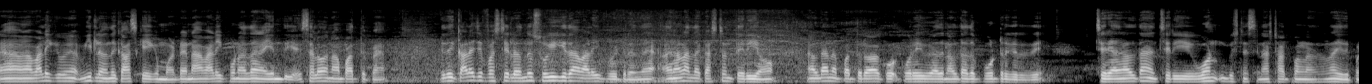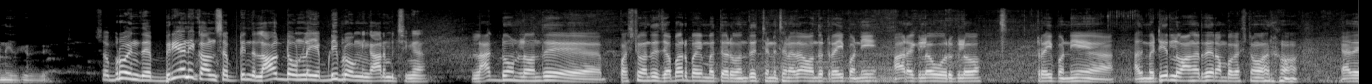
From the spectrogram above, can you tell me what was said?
நான் வேலைக்கு வீட்டில் வந்து காசு கேட்க மாட்டேன். நான் வேலைக்கு போனால் தான் எந்த செலவை நான் பார்த்துப்பேன். இது காலேஜ் ஃபஸ்ட் இயரில் வந்து சுகிக்கு தான் வேலைக்கு போயிட்டு இருந்தேன். அதனால் அந்த கஷ்டம் தெரியும். அதனால தான் அந்த பத்து ரூபா கொ- குறைவு அதனால தான் அதை போட்டிருக்கிறது. சரி அதனால தான் சரி ஓன் பிஸ்னஸ் நான் ஸ்டார்ட் பண்ணலாம் தான் இது பண்ணியிருக்கிறது. ஸோ ப்ரோ இந்த பிரியாணி கான்செப்ட் இந்த லாக்டவுனில் எப்படி ப்ரோ நீங்கள் ஆரம்பிச்சிங்க? லாக்டவுனில் வந்து ஃபஸ்ட்டு வந்து ஜபார் பாய் மெத்தட் வந்து சின்ன சின்னதாக வந்து ட்ரை பண்ணி அரை கிலோ ஒரு கிலோ ட்ரை பண்ணி அது மெட்டீரியல் வாங்குறதே ரொம்ப கஷ்டமாக இருக்கும். அது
